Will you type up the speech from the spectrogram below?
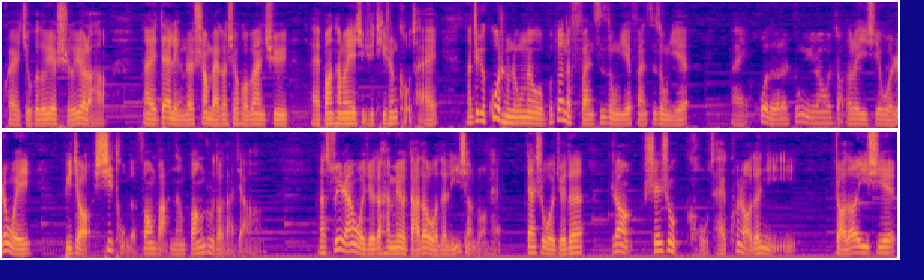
快九个多月、十个月了哈。那也带领着上百个小伙伴去，哎帮他们一起去提升口才。那这个过程中呢，我不断的反思总结、反思总结，哎，获得了，终于让我找到了一些我认为比较系统的方法，能帮助到大家哈。那虽然我觉得还没有达到我的理想状态，但是我觉得让深受口才困扰的你找到一些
